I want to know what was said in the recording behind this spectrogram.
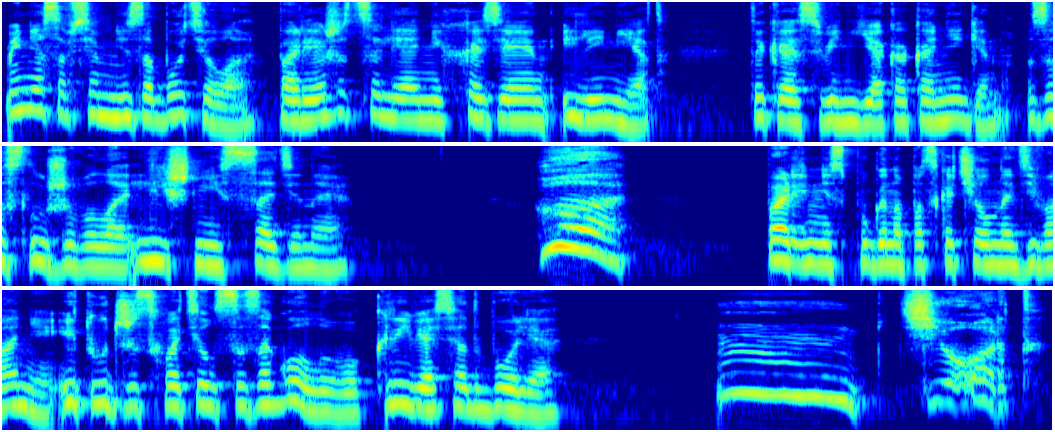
Меня совсем не заботило, порежется ли о них хозяин или нет. Такая свинья, как Онегин, заслуживала лишние ссадины. «А!» Парень испуганно подскочил на диване и тут же схватился за голову, кривясь от боли. «Ммм, черт!»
